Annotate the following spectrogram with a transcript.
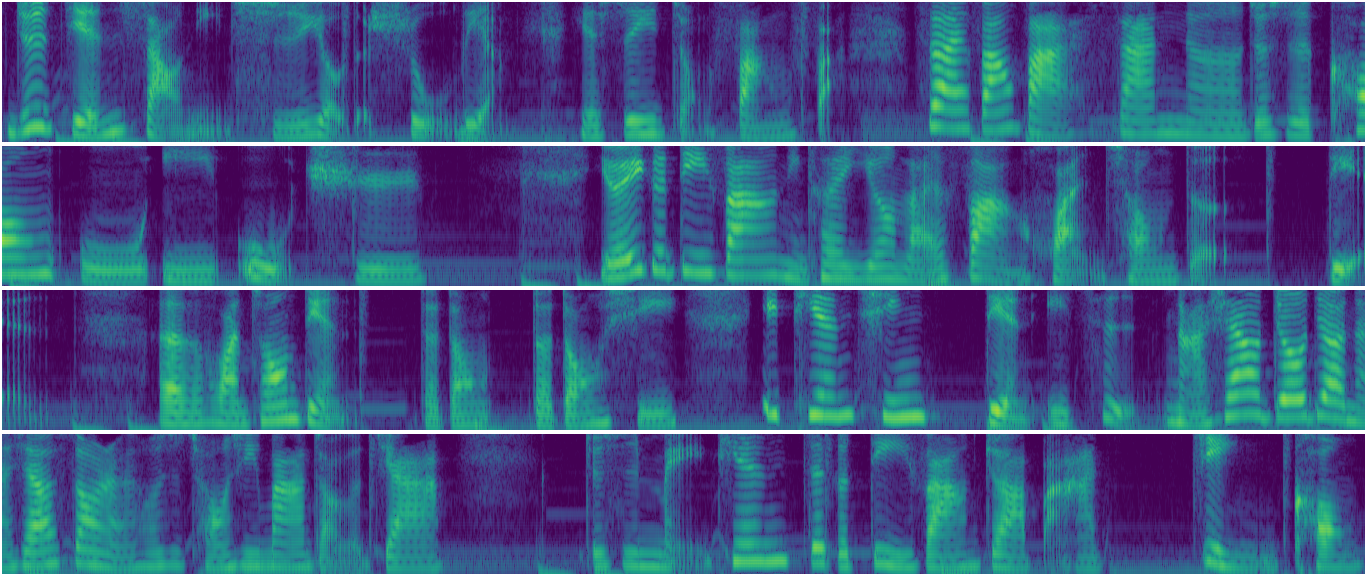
你就是减少你持有的数量，也是一种方法。再来方法三呢，就是空无一物区，有一个地方你可以用来放缓冲的点。呃，缓冲点的东的东西，一天清点一次，哪些要丢掉，哪些要送人，或是重新帮他找个家，就是每天这个地方就要把它净空，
